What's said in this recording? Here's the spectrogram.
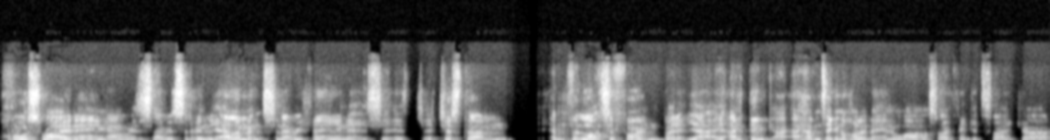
horse riding. I was i was sort of in the elements and everything and it's it, it just um lots of fun but it, yeah I, I think I, I haven't taken a holiday in a while so i think it's like uh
